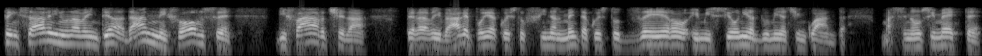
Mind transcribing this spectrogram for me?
pensare in una ventina d'anni forse di farcela per arrivare poi a questo, finalmente a questo zero emissioni al 2050. Ma se non si mette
